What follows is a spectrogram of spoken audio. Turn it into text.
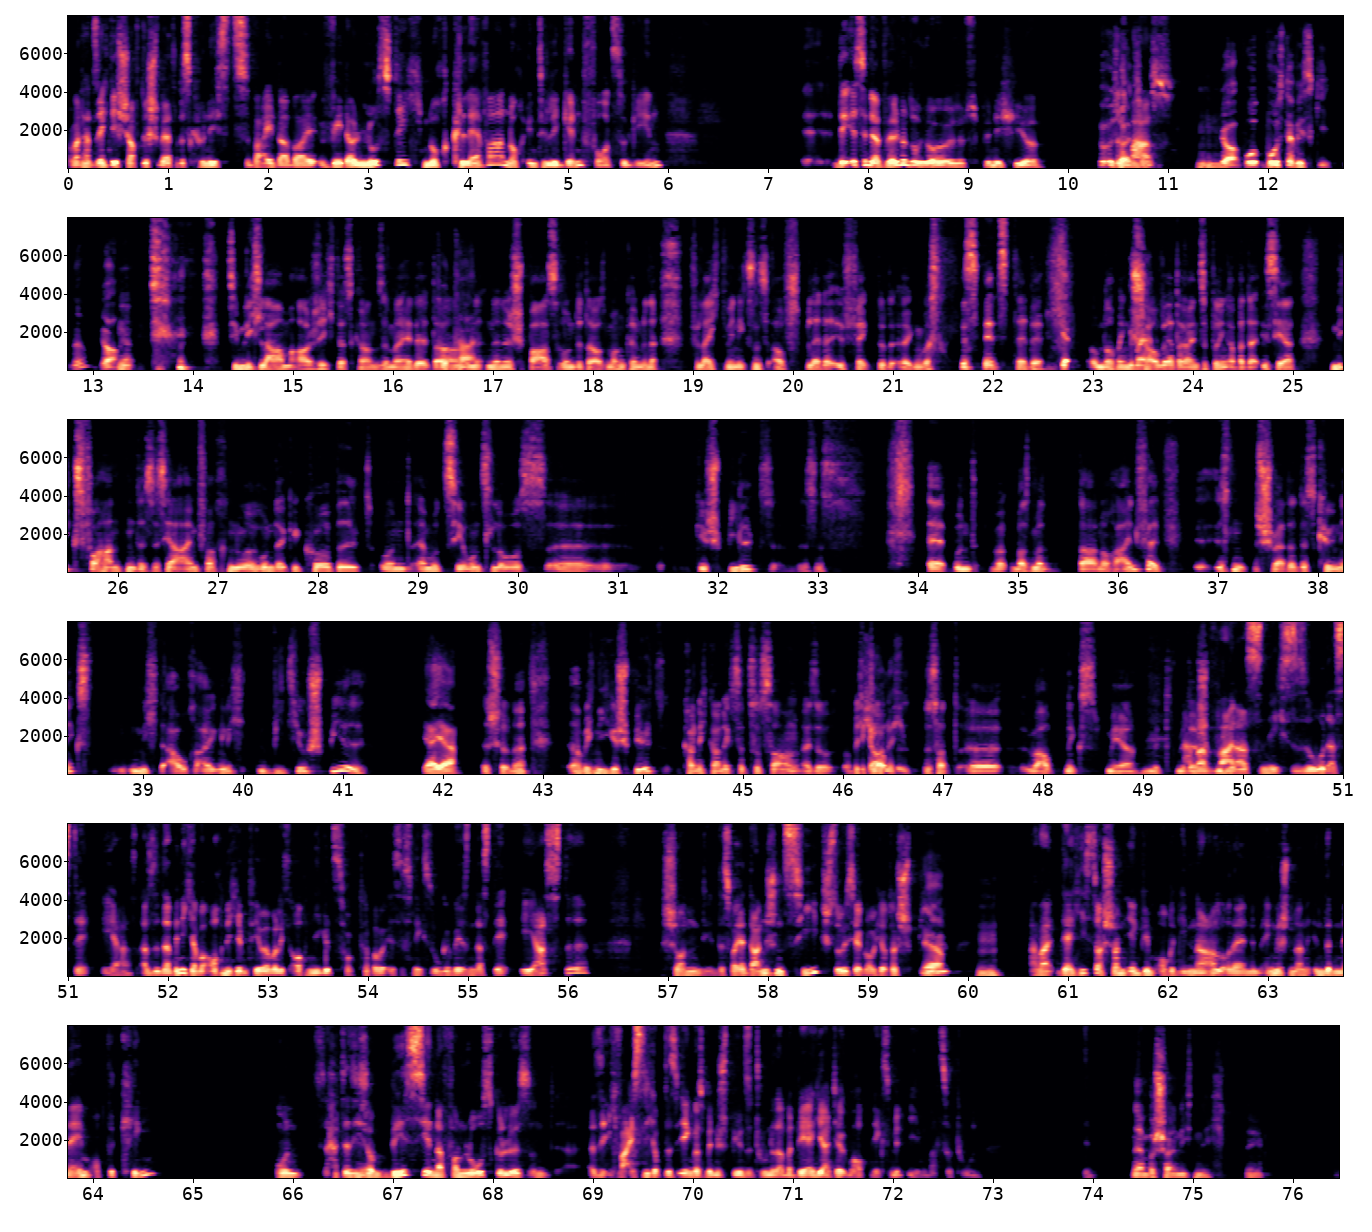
Aber tatsächlich schaffte Schwerte des Königs 2 dabei weder lustig, noch clever, noch intelligent vorzugehen. Äh, Der ist in der Welt und so, ja, jetzt bin ich hier. Und ist das halt so. Mhm. Ja, wo, wo ist der Whisky? Ne? Ja. Ja. Ziemlich lahmarschig das Ganze. Man hätte da Total. eine, eine Spaßrunde draus machen können, wenn er vielleicht wenigstens auf Splatter-Effekt oder irgendwas gesetzt hätte, Ja. um noch ein wenig. Schauwert reinzubringen. Aber da ist ja nichts vorhanden. Das ist ja einfach nur runtergekurbelt und emotionslos äh, gespielt. Das ist äh, und wa- was mir da noch einfällt, ist ein Schwerter des Königs nicht auch eigentlich ein Videospiel? Ja, ja. Ist schon, ne? Habe ich nie gespielt, kann ich gar nichts dazu sagen. Also, aber ich, Ich glaube, nicht. das hat äh, überhaupt nichts mehr mit, mit der Aber war das nicht so, dass der erste, also da bin ich aber auch nicht im Thema, weil ich es auch nie gezockt habe, aber ist es nicht so gewesen, dass der erste schon, das war ja Dungeon Siege, so ist ja, glaube ich, auch das Spiel. Ja. Hm? Aber der hieß doch schon irgendwie im Original oder in dem Englischen dann In the Name of the King. Und hatte sich Ja. so ein bisschen davon losgelöst. Und also ich weiß nicht, ob das irgendwas mit den Spielen zu tun hat, aber der hier hat ja überhaupt nichts mit irgendwas zu tun. Nein, wahrscheinlich nicht. Nee.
